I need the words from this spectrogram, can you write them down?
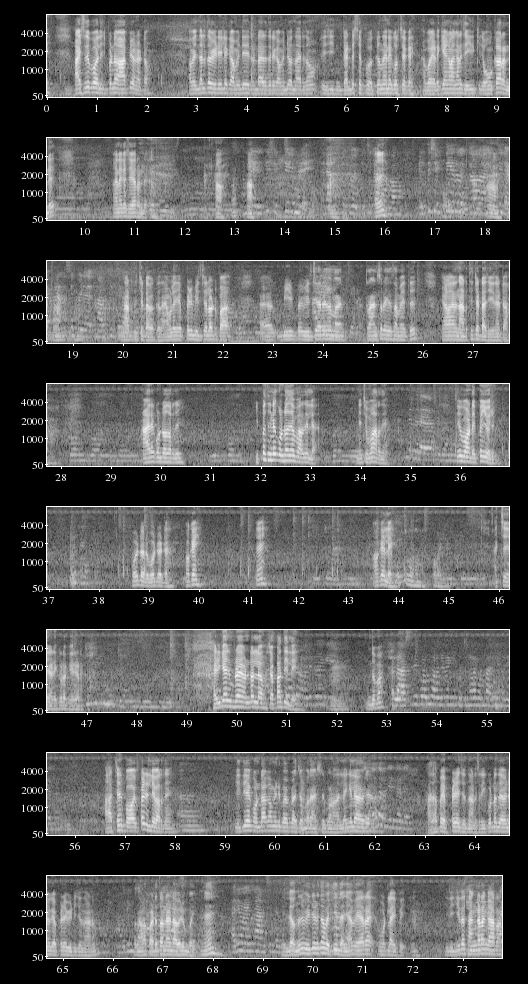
ആശുപത്രി പോലെ ഇപ്പം ഹാപ്പിയാണ് കേട്ടോ. അപ്പോൾ ഇന്നലത്തെ വീഡിയോയിൽ കമന്റ് ചെയ്തിട്ടുണ്ടായിരുന്ന ഒരു കമന്റ് വന്നായിരുന്നു. ഈ രണ്ട് സ്റ്റെപ്പ് വെക്കുന്നതിനെ കുറിച്ചൊക്കെ. അപ്പോൾ ഇടയ്ക്ക് ഞങ്ങൾ അങ്ങനെ ചെയ്ത് നോക്കാറുണ്ട്. അങ്ങനെയൊക്കെ ചെയ്യാറുണ്ട്. ആ ആ. നമ്മൾ നടത്തിച്ചിട്ട് നടത്തിച്ചിട്ടാണ് വെക്കുന്നത്. നമ്മൾ എപ്പോഴും വീൽ ചെയറിലോട്ട് വീൽ ചെയറിൽ നിന്ന് ട്രാൻസ്ഫർ ചെയ്ത സമയത്ത് ഞങ്ങളങ്ങനെ നടത്തിച്ചിട്ടാണ് ചെയ്യുന്നത് കേട്ടോ ആരെ കൊണ്ടുപോകാൻ പറഞ്ഞു? ഇപ്പം നിന്നെ കൊണ്ടുപോകാൻ ഞാൻ പറഞ്ഞില്ല. ഞാൻ ചുമ്മാ പറഞ്ഞ നീ പോകണ്ട ഇപ്പം ഈ വരും. പോയിട്ട് വരട്ടെ പോയിട്ട് വരട്ടെ. ഓക്കെ? ഏ? ഓക്കെ അല്ലേ? അച്ഛൻ ഇടയ്ക്കൂടെ കയറി കിടക്കുക കഴിക്കാൻ ഇവിടെ ഉണ്ടല്ലോ. ചപ്പാത്തി ഇല്ലേ? എന്താ അച്ഛൻ പോ ഇപ്പോഴല്ലേ പറഞ്ഞേ? ലിതിയെ കൊണ്ടാക്കാൻ വേണ്ടി പോയപ്പോൾ അച്ഛൻ പറഞ്ഞ ആശുപത്രി പോകണം അല്ലെങ്കിൽ അവർ അതപ്പോൾ എപ്പോഴേ ചെന്നാണ്? ശ്രീകുട്ടൻ ദേവനൊക്കെ എപ്പോഴേ വീട്ടിൽ ചെന്നാണ്? അപ്പോൾ നാളെ പഠിത്തമുണ്ടായിട്ട് അവരും പോയി. ഏഹ് അവർ ഇല്ല ഒന്നിനും വീഡിയോ എടുക്കാൻ പറ്റിയില്ല. ഞാൻ വേറെ മൂട്ടിലായിപ്പോയി പോയി. ലിജിയുടെ സങ്കടം കാരണം.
